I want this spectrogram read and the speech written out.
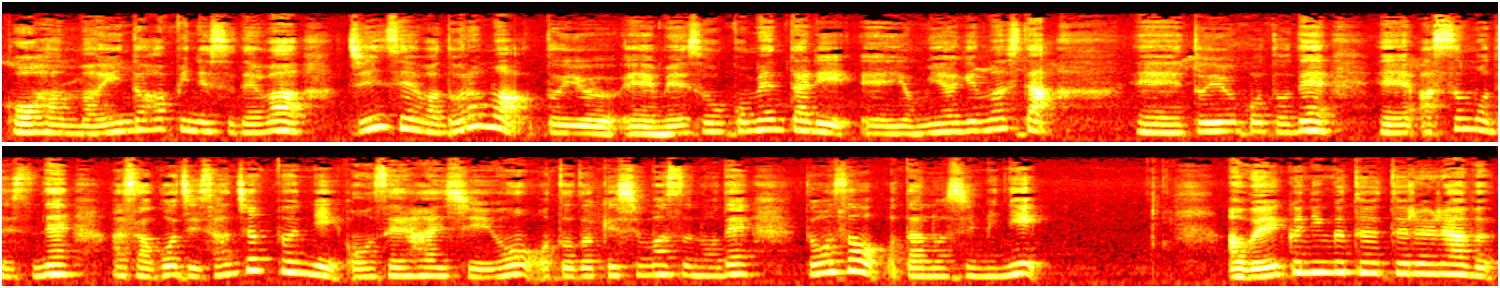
後半マインドハピネスでは人生はドラマという、えー、瞑想コメンタリー、えー、読み上げました。えー、ということで、えー、明日もですね朝5時30分に音声配信をお届けしますのでどうぞお楽しみに。Awakening to True Love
